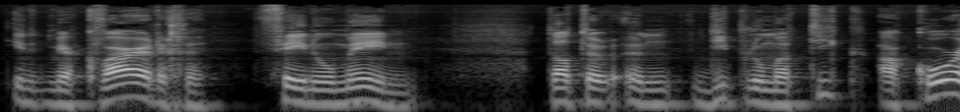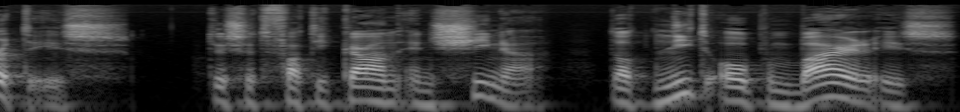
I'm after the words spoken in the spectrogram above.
in het merkwaardige fenomeen dat er een diplomatiek akkoord is tussen het Vaticaan en China, dat niet openbaar is,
